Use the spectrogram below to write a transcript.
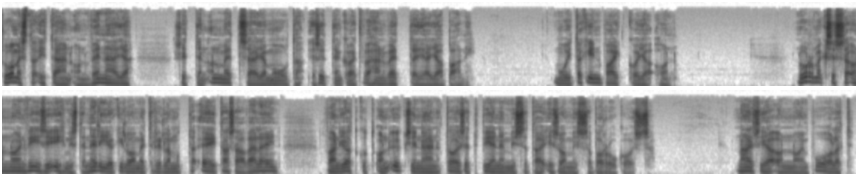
Suomesta itään on Venäjä, sitten on metsää ja muuta, ja sitten kait vähän vettä ja Japani. Muitakin paikkoja on. Nurmeksessa on noin viisi ihmistä neliökilometrillä, mutta ei tasavälein, vaan jotkut on yksinään, toiset pienemmissä tai isommissa porukoissa. Naisia on noin puolet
